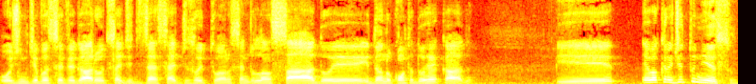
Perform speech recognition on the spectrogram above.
Hoje em dia você vê garotos aí de 17, 18 anos sendo lançado e, e dando conta do recado. E eu acredito nisso.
